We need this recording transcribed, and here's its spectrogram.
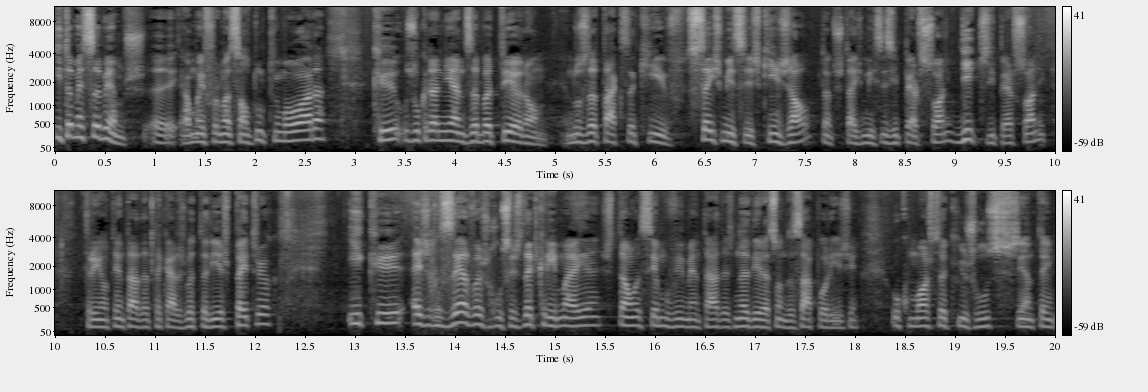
e também sabemos, eh, é uma informação de última hora, que os ucranianos abateram nos ataques a Kiev seis mísseis Kinjal, portanto os tais mísseis hipersónicos, ditos hipersónicos, teriam tentado atacar as baterias Patriot, e que as reservas russas da Crimeia estão a ser movimentadas na direção da Zaporígia, o que mostra que os russos se sentem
